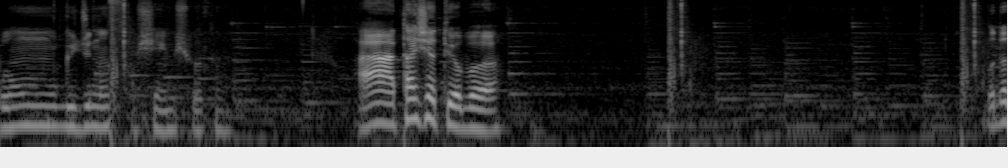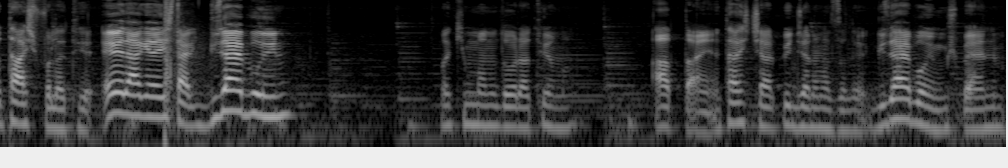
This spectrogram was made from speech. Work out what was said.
Bunun gücü nasıl bir şeymiş bakın. Ha taş atıyor bu. Bu da taş fırlatıyor. Evet arkadaşlar güzel bir oyun. Bakayım bana doğru atıyor mu? Attı aynen. Taş çarpıyor canım azalıyor. Güzel bir oyunmuş beğendim.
